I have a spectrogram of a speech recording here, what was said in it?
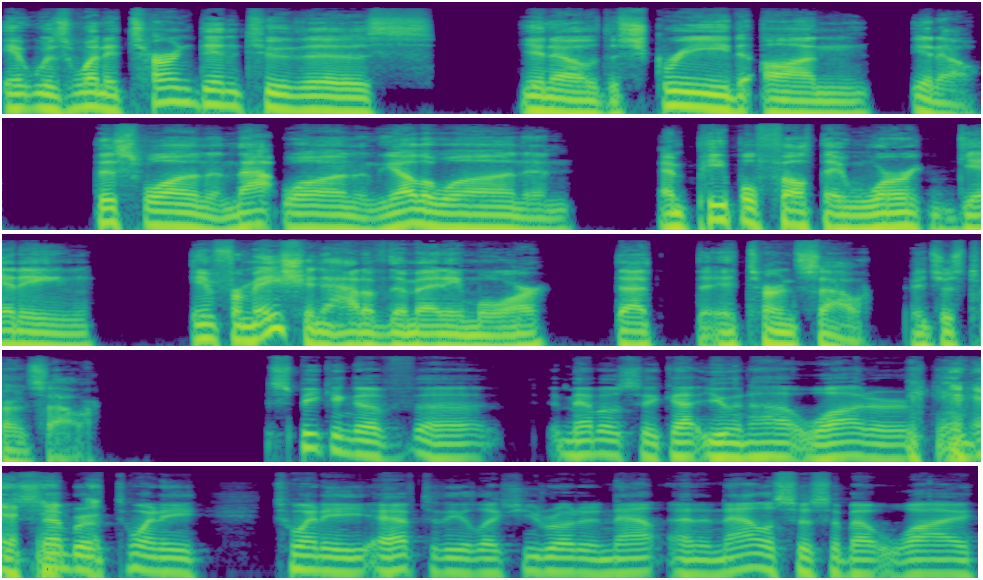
It was when it turned into this you know, the screed on, you know, this one and that one and the other one. And, and people felt they weren't getting information out of them anymore that it turned sour. It just turned sour. Speaking of uh, memos that got you in hot water, in December of 2020, after the election, you wrote an, an analysis about why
